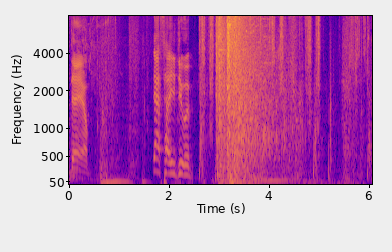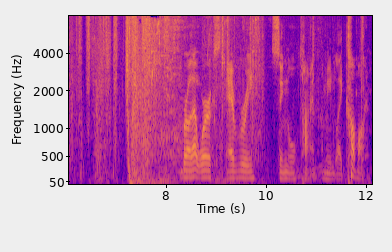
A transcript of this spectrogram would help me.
Damn. That's how you do it. Bro, that works every single time. I mean, like, come on.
